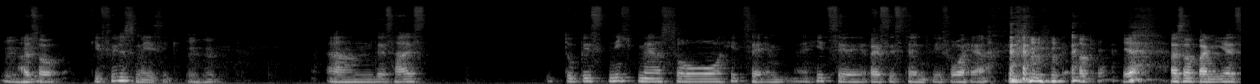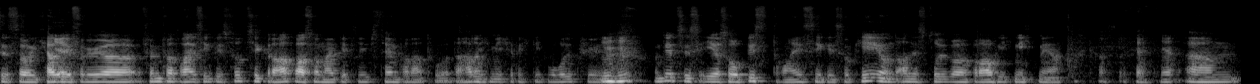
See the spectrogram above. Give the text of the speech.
Mhm. Also gefühlsmäßig. Mhm. Ähm, das heißt, du bist nicht mehr so Hitze, hitzeresistent wie vorher. okay, ja. Also bei mir ist es so, ich hatte yeah. früher 35 bis 40 Grad war so meine Betriebstemperatur. Da habe ich mich richtig wohl gefühlt. Mhm. Und jetzt ist eher so bis 30 ist okay und alles drüber brauche ich nicht mehr. Krass, okay. Ja. Ähm,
